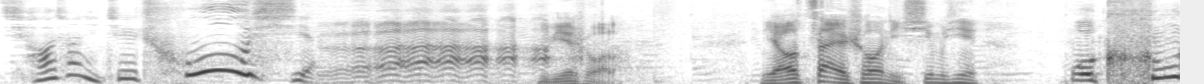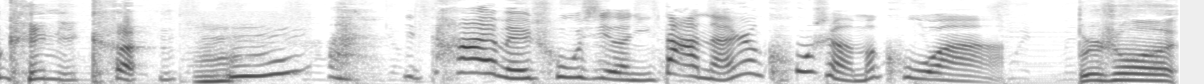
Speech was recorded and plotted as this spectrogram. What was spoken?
瞧瞧你这出息！你别说了，你要再说，你信不信？我哭给你看。嗯，哎，你太没出息了！你大男人哭什么哭啊？不是说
